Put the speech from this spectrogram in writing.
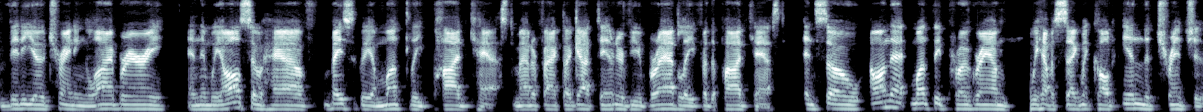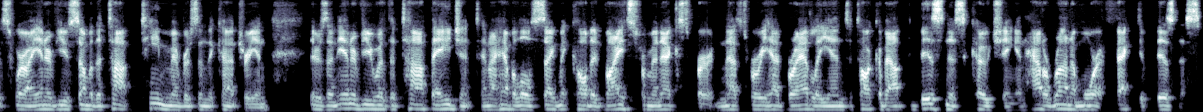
video training library. And then we also have basically a monthly podcast. Matter of fact, I got to interview Bradley for the podcast. And so on that monthly program, we have a segment called In the Trenches, where I interview some of the top team members in the country. And there's an interview with the top agent, and I have a little segment called Advice from an Expert. And that's where we had Bradley in to talk about business coaching and how to run a more effective business.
